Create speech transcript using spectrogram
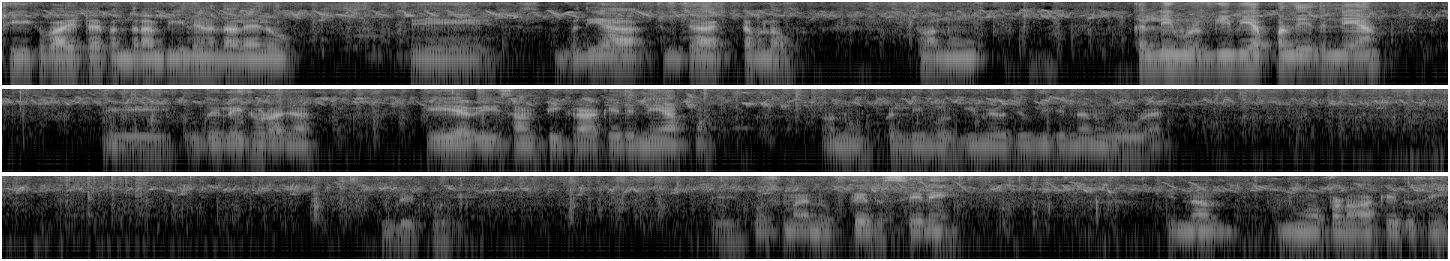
ਠੀਕ ਬਜਟ ਹੈ 15 20 ਦਿਨ ਦਾ ਲੈ ਲਓ। ਤੇ ਵਧੀਆ ਚੂਚਾ ਐਕਟਿਵ ਲਓ। ਤੁਹਾਨੂੰ ਕੱਲੀ ਮੁਰਗੀ ਵੀ ਆਪਾਂ ਦੇ ਦਿੰਨੇ ਆ। ਤੇ ਉਹਦੇ ਲਈ ਥੋੜਾ ਜਿਹਾ ਇਹ ਹੈ ਵੀ ਸਾਂਟੀ ਕਰਾ ਕੇ ਦਿੰਨੇ ਆ ਆਪਾਂ। ਤੁਹਾਨੂੰ ਕੱਲੀ ਮੁਰਗੀ ਮਿਲ ਜੂਗੀ, ਜਿਨ੍ਹਾਂ ਨੂੰ ਲੋੜ ਹੈ। ਦੇਖੋ ਜੀ। ਤੇ ਕੁਛ ਮੈਂ ਨੁਕਤੇ ਦੱਸੇ ਨੇ। ਇਹਨਾਂ ਨੂੰ ਅਪਣਾ ਕੇ ਤੁਸੀਂ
